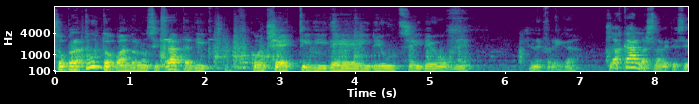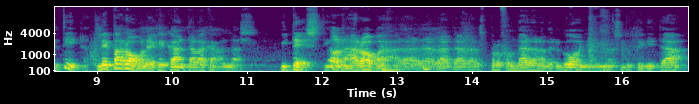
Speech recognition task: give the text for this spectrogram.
Soprattutto quando non si tratta di concetti, di idee, ideuzze, ideone, se ne frega. La Callas l'avete sentita. Le parole che canta la Callas, i testi, è una roba da, da, da, da sprofondare la vergogna, una stupidità.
